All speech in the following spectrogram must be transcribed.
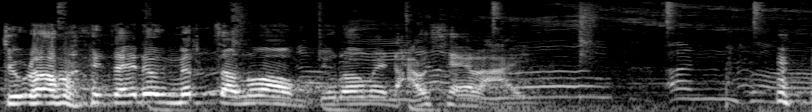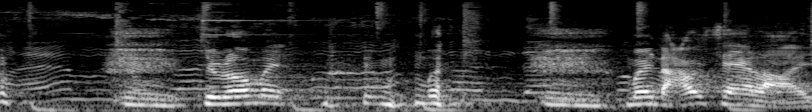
Chú đó mới thấy đứa nít xong đúng không? Chú đó mới đảo xe lại chưa đó mới mới, mới đảo xe lại.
